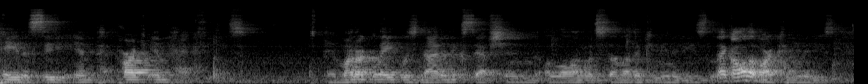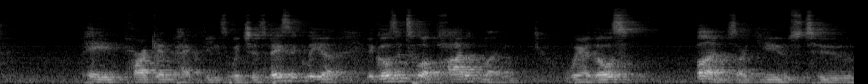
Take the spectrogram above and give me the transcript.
pay the city impact, park impact fees. And Monarch Lake was not an exception, along with some other communities, like all of our communities, paid park impact fees, which is basically a, it goes into a pot of money where those funds are used to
